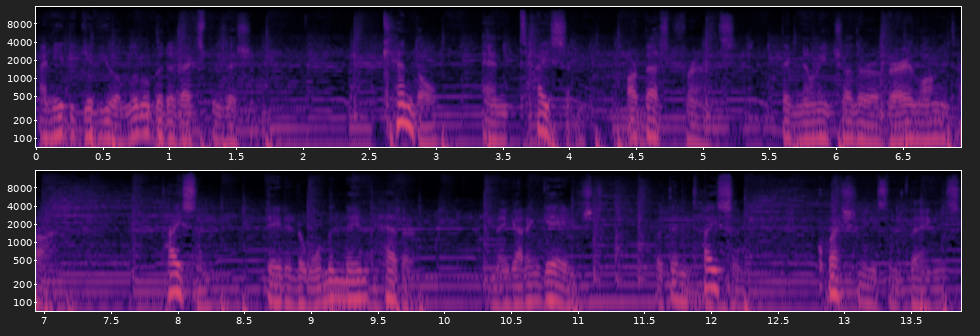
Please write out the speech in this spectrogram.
I need to give you a little bit of exposition. Kendall and Tyson are best friends. They've known each other a very long time. Tyson dated a woman named Heather, and they got engaged. But then Tyson, questioning some things,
